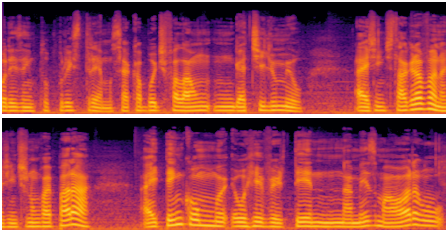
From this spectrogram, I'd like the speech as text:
por exemplo, para o extremo, você acabou de falar um, um, gatilho meu. Aí a gente está gravando, a gente não vai parar. Aí tem como eu reverter na mesma hora? Ou...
